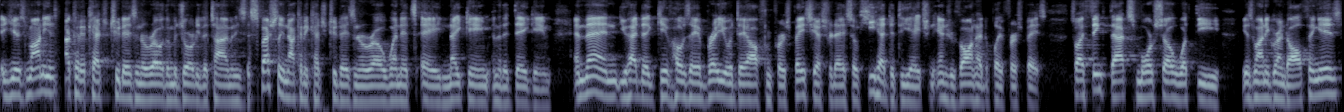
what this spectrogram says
Yasmani is not going to catch two days in a row the majority of the time, and he's especially not going to catch two days in a row when it's a night game and then a day game. And then you had to give Jose Abreu a day off from first base yesterday, so he had to DH, and Andrew Vaughn had to play first base. So I think that's more so what the Yasmani Grandal thing is.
